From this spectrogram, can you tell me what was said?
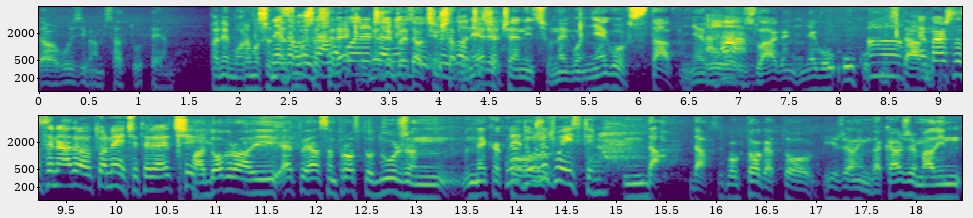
da uzimam sad tu temu. Pa ne, moramo sad, Ne, ne, znamo šta koju rekli, ne rečenicu gledalci šta. Ne rečenicu, nego njegov stav, njegovo Aha. izlaganje, njegov ukupni stav. E, baš sam se nadala da to nećete reći. Pa dobro, ali eto, ja sam prosto dužan nekako... Ne, dužni smo istinu. Da, da, zbog toga to i želim da kažem, ali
